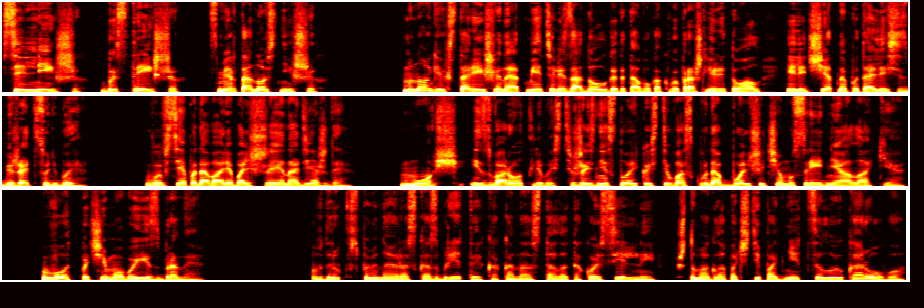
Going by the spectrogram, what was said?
сильнейших, быстрейших, смертоноснейших. Многих старейшины отметили задолго до того, как вы прошли ритуал или тщетно пытались избежать судьбы. Вы все подавали большие надежды. Мощь, изворотливость, жизнестойкость у вас куда больше, чем у средней Алаки. Вот почему вы избраны. Вдруг вспоминаю рассказ Бриты, как она стала такой сильной, что могла почти поднять целую корову.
